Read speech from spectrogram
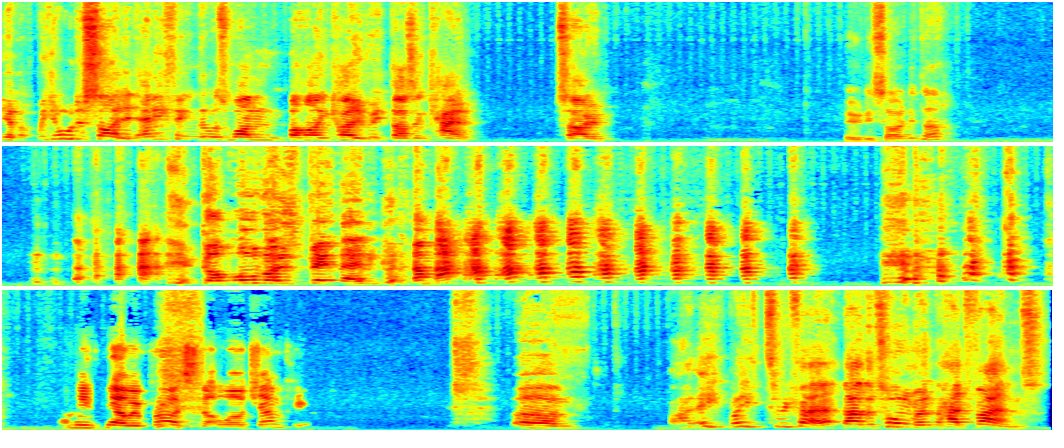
Yeah, but we all decided anything that was won behind COVID doesn't count. So, Who decided that? Gob almost bit then. That means Gerwyn Price is not a world champion. um, I, I- to be fair, now the tournament had fans.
